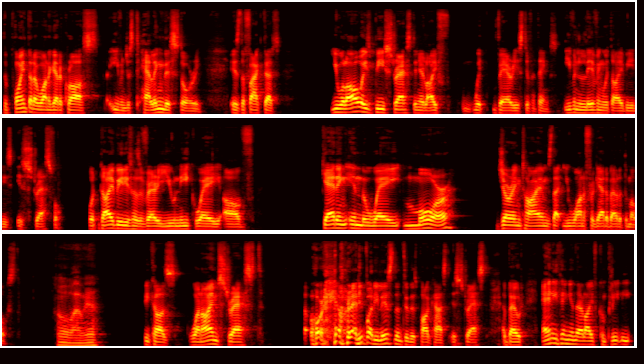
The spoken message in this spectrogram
the point that I want to get across, even just telling this story, is the fact that you will always be stressed in your life with various different things. Even living with diabetes is stressful. But diabetes has a very unique way of getting in the way more during times that you want to forget about it the most. Oh wow, yeah. Because when I'm stressed, or, or anybody listening to this podcast is stressed about anything in their life completely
